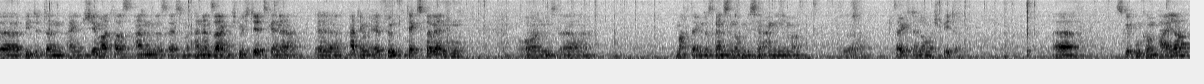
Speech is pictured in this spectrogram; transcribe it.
äh, bietet dann einen Schematas an. Das heißt, man kann dann sagen, ich möchte jetzt gerne äh, HTML5-Text verwenden und äh, macht dann das Ganze noch ein bisschen angenehmer. So, zeige ich dann nochmal später. Äh, es gibt einen Compiler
